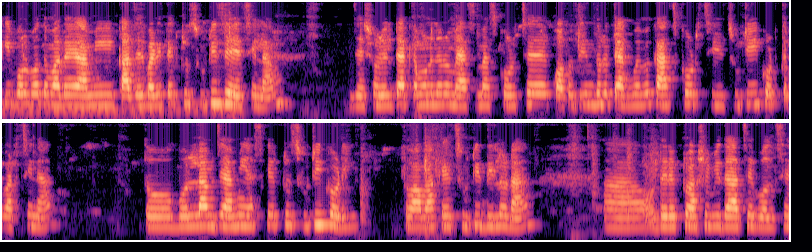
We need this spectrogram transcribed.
কি বলব তোমাদের, আমি কাজের বাড়িতে একটু ছুটি চেয়েছিলাম। যে শরীরটা কেমন যেন ম্যাচ ম্যাচ করছে, কতদিন ধরে তো একভাবে কাজ করছি, ছুটিই করতে পারছি না। তো বললাম যে আমি আজকে একটু ছুটি করি, তো আমাকে ছুটি দিল না। ওদের একটু অসুবিধা আছে বলছে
